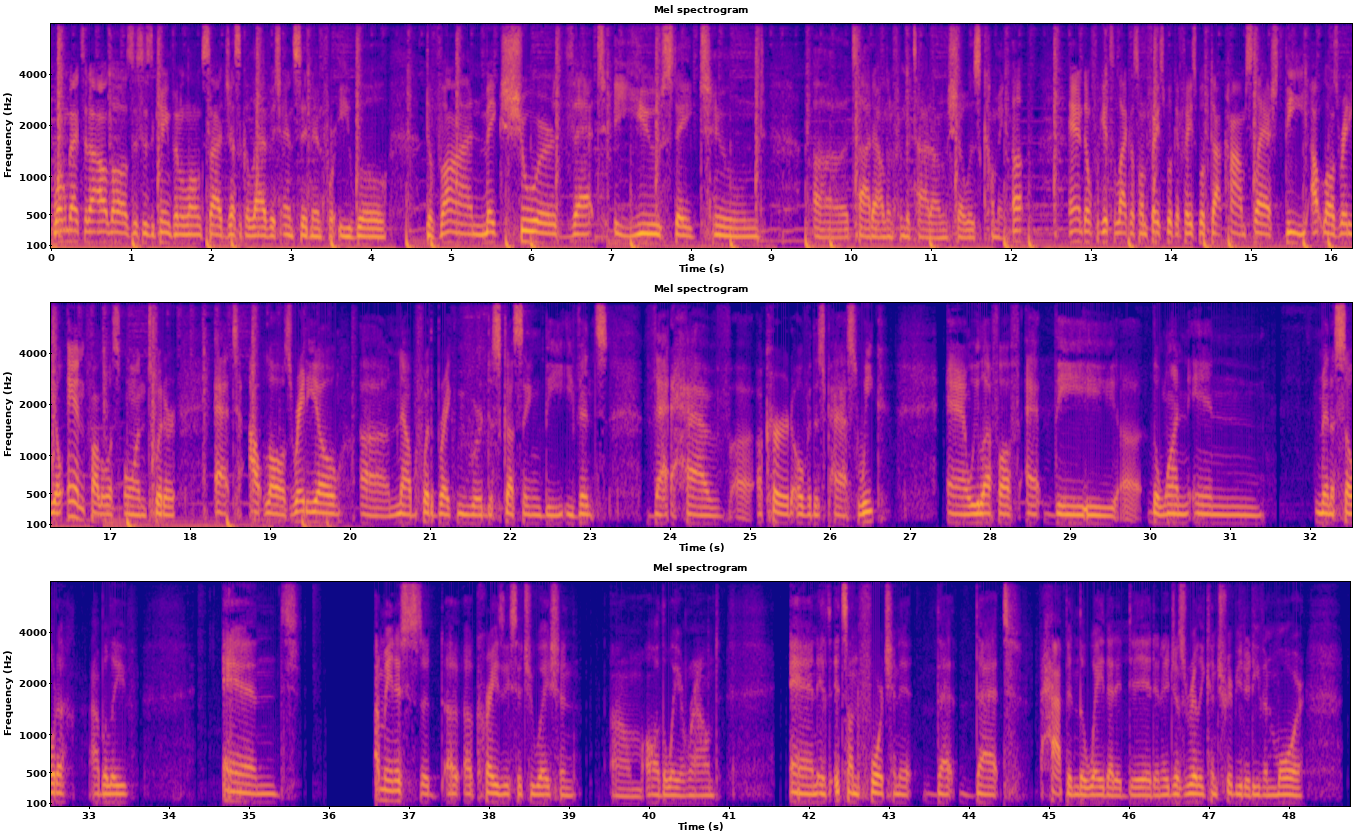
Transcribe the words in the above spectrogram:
Welcome back to the Outlaws. This is the Kingpin alongside Jessica Lavish and sitting in for Evil Devon. Make sure that you stay tuned. Uh, Todd Allyn from the Todd Allyn Show is coming up. And don't forget to like us on Facebook at facebook.com slash the Outlaws Radio and follow us on Twitter at Outlaws Radio. Um, now, before the break, we were discussing the events that have uh, occurred over this past week and we left off at the uh, the one in Minnesota, I believe. And I mean, it's just a, a, a crazy situation um, all the way around, and it, it's unfortunate that that happened the way that it did, and it just really contributed even more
